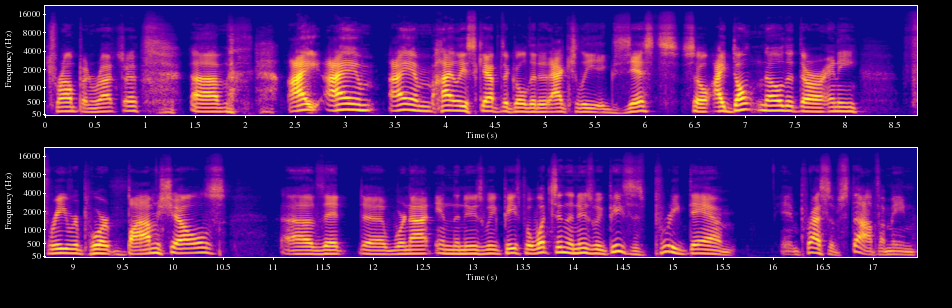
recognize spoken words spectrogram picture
Trump and Russia. Um, I I am I am highly skeptical that it actually exists. So I don't know that there are any Freeh report bombshells uh, that uh, were not in the Newsweek piece. But what's in the Newsweek piece is pretty damn impressive stuff. I mean,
